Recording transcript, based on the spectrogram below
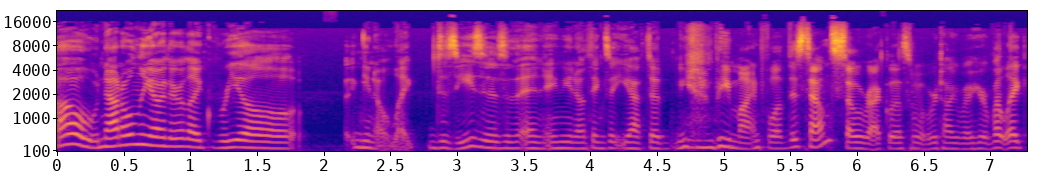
oh, not only are there like real you know, like diseases and, and, and you know, things that you have to you know, be mindful of. This sounds so reckless what we're talking about here, but like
